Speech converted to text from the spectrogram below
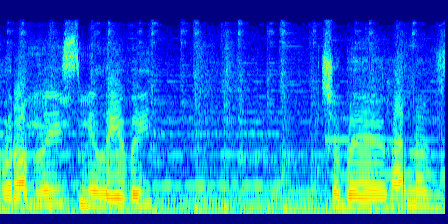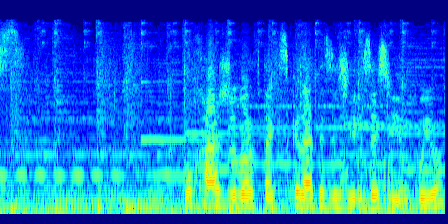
хоробрий, сміливий, щоб гарно ухажував, так сказати, за, за жінкою,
